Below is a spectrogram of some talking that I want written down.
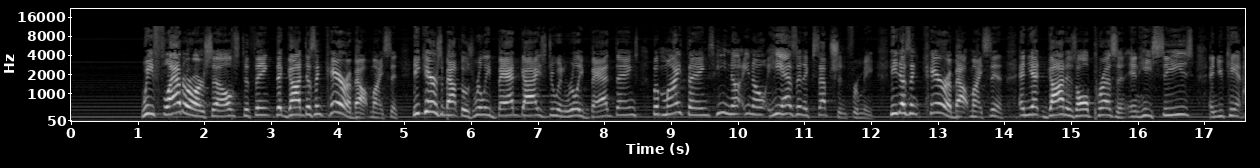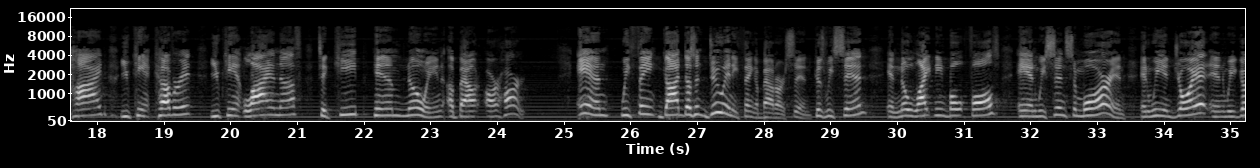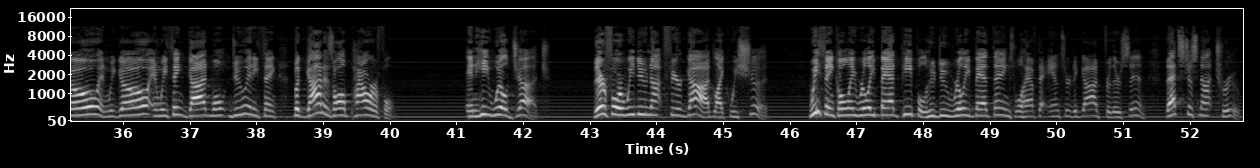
We flatter ourselves to think that God doesn't care about my sin. He cares about those really bad guys doing really bad things, but my things, he know, you know, he has an exception for me. He doesn't care about my sin. And yet God is all present and he sees and you can't hide, you can't cover it, you can't lie enough to keep him knowing about our heart and we think God doesn't do anything about our sin because we sin and no lightning bolt falls and we sin some more and, and we enjoy it and we go and we go and we think God won't do anything. But God is all powerful and He will judge. Therefore, we do not fear God like we should. We think only really bad people who do really bad things will have to answer to God for their sin. That's just not true.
